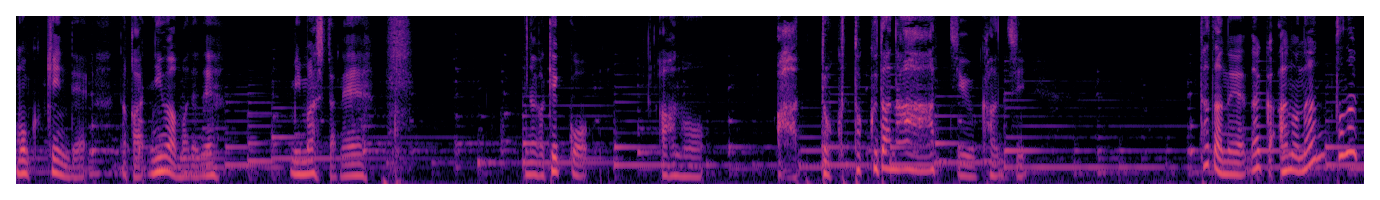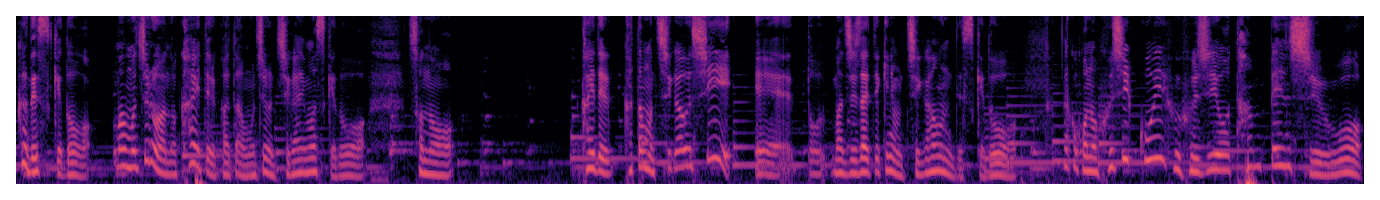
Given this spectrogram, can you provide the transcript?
木金でなんか2話までね見ましたね。なんか結構あのあ独特だなーっていう感じ。ただねなんかあのなんとなくですけどまあもちろんあの書いてる方はもちろん違いますけどその書いてる方も違うし、えーとまあ、時代的にも違うんですけどなんかこの藤子 F 不二雄短編集を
